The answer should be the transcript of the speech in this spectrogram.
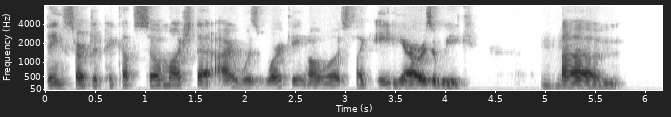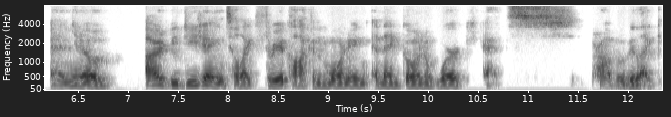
things started to pick up so much that I was working almost like 80 hours a week. hmm Um, and you know, I would be DJing until like three o'clock in the morning and then going to work at probably like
